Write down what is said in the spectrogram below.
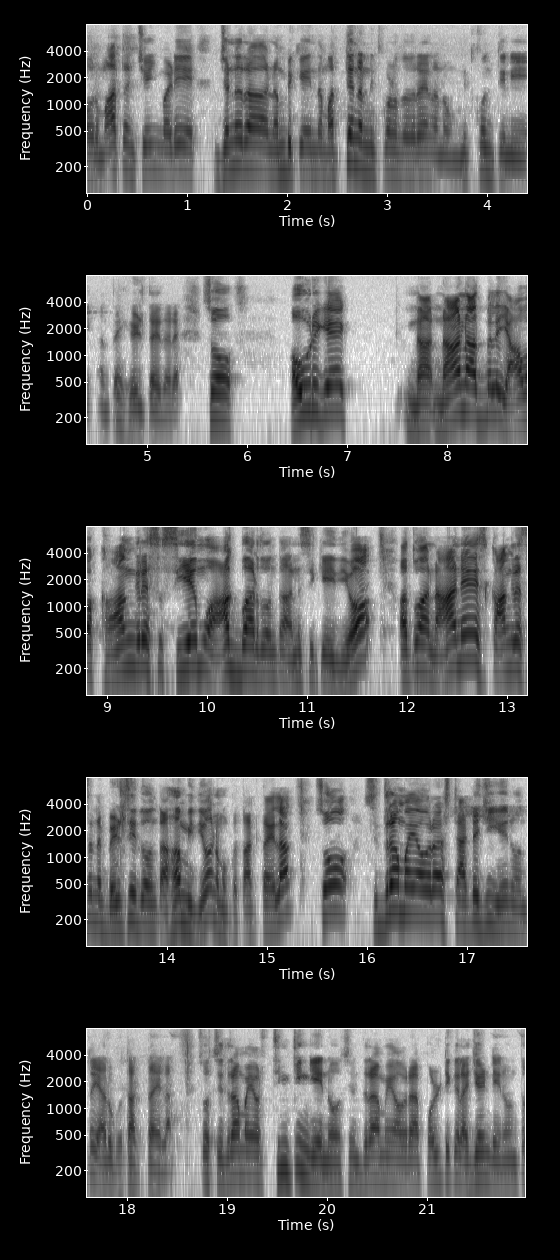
ಅವ್ರ ಮಾತನ್ನು ಚೇಂಜ್ ಮಾಡಿ ಜನರ ನಂಬಿಕೆಯಿಂದ ಮತ್ತೆ ನಾನು ನಿಂತ್ಕೊಳ್ಳೋದಾದರೆ ನಾನು ನಿಂತ್ಕೊತೀನಿ ಅಂತ ಹೇಳ್ತಾ ಇದ್ದಾರೆ. ಸೊ ಅವರಿಗೆ ನಾ ಆದಮೇಲೆ ಯಾವ ಕಾಂಗ್ರೆಸ್ ಸಿ ಎಂ ಆಗಬಾರ್ದು ಅಂತ ಅನಿಸಿಕೆ ಇದೆಯೋ ಅಥವಾ ನಾನೇ ಕಾಂಗ್ರೆಸ್ಸನ್ನು ಬೆಳೆಸಿದ್ದು ಅಂತ ಅಹಂ ಇದೆಯೋ ನಮಗೆ ಗೊತ್ತಾಗ್ತಾ ಇಲ್ಲ. ಸೊ ಸಿದ್ದರಾಮಯ್ಯ ಅವರ ಸ್ಟ್ರಾಟಜಿ ಏನು ಅಂತ ಯಾರು ಗೊತ್ತಾಗ್ತಾ ಇಲ್ಲ. ಸೊ ಸಿದ್ದರಾಮಯ್ಯ ಅವ್ರ ಥಿಂಕಿಂಗ್ ಏನು, ಸಿದ್ದರಾಮಯ್ಯ ಅವರ ಪೊಲಿಟಿಕಲ್ ಅಜೆಂಡ್ ಏನು ಅಂತ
